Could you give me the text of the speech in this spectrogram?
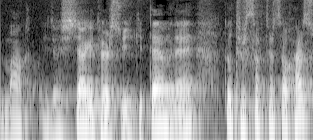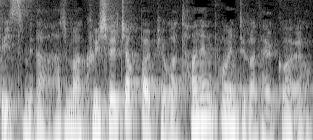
막 이제 시작이 될 수 있기 때문에 또 들썩들썩 할 수 있습니다. 하지만 그 실적 발표가 터닝 포인트가 될 거예요.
